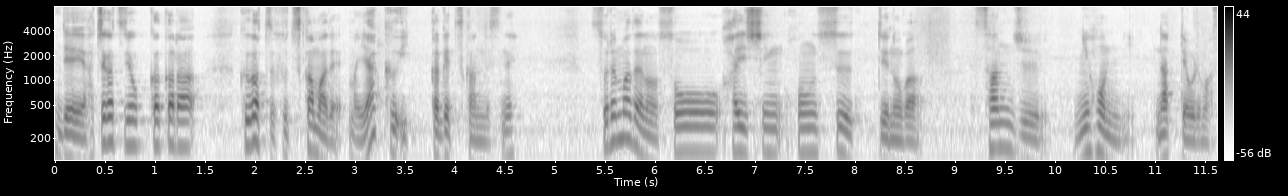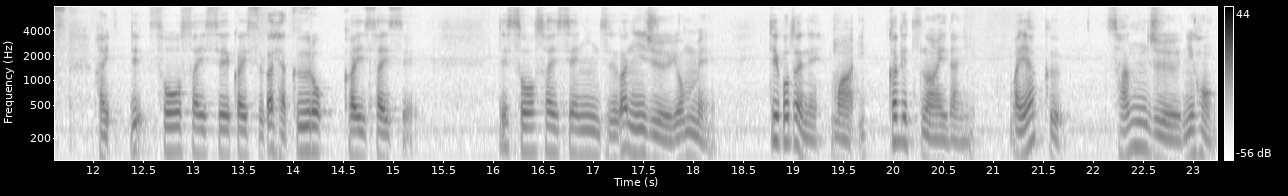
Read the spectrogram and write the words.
で8月4日から9月2日まで、まあ、約1ヶ月間ですねそれまでの総配信本数っていうのが2本になっております。はい、で総再生回数が106回再生。で総再生人数が24名。ということでね、まあ、1ヶ月の間に、まあ、約32本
